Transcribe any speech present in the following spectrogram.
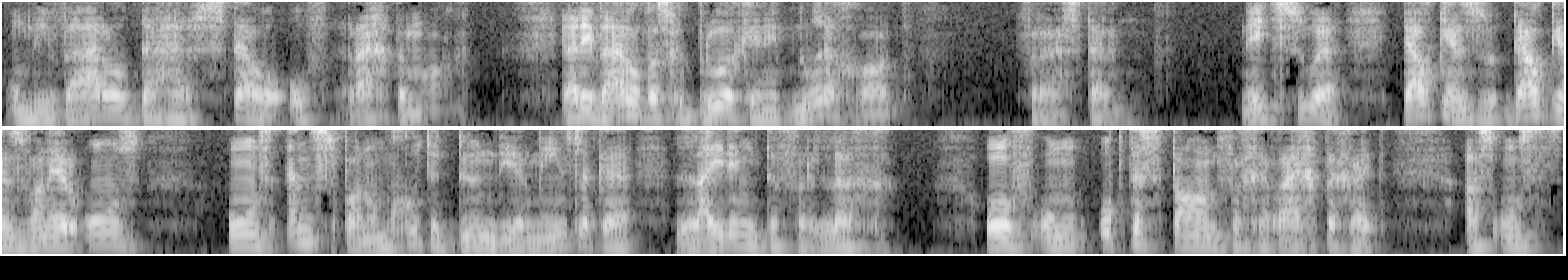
om die wêreld te herstel of reg te maak. Ja, die wêreld was gebroken en het nodig gehad vir herstelling. Net so, telkens telkens wanneer ons ons inspann om goed te doen deur menslike lyding te verlig of om op te staan vir geregtigheid as ons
